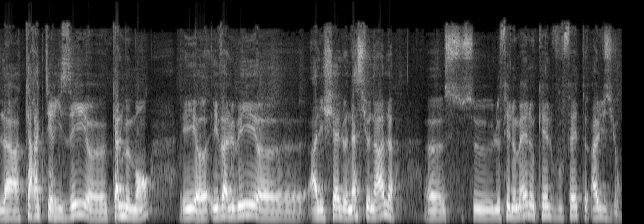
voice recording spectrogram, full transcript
la caractériser calmement et évaluer à l'échelle nationale le phénomène auquel vous faites allusion.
